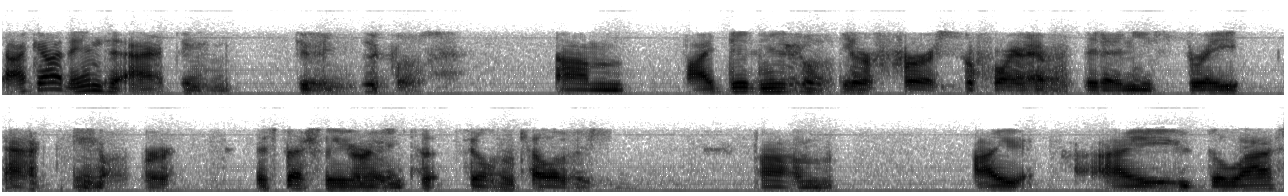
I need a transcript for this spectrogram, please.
I got into acting doing musicals. Um, I did musical theater first before I ever did any straight acting or especially or in t- film or television. Um, I I the last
